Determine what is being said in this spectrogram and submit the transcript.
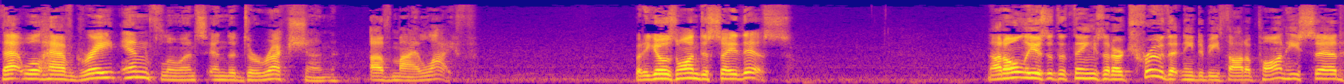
that will have great influence in the direction of my life. But he goes on to say this. Not only is it the things that are true that need to be thought upon, he said,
